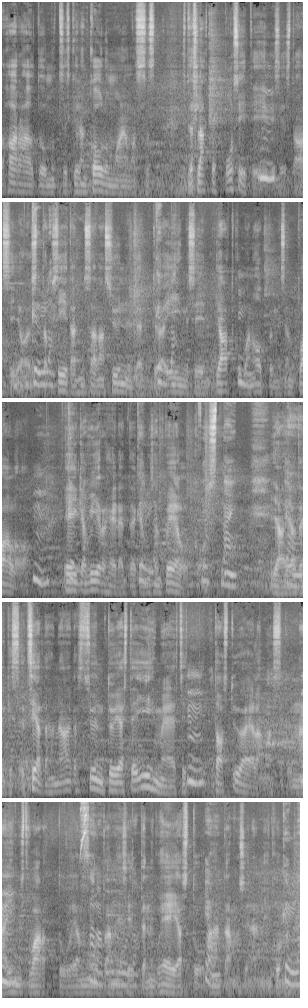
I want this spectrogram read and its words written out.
harhautuu, mutta siis kyllähän koulumaailmassa pitäisi lähteä positiivisista mm. asioista. Kyllä. Siitä, että me saadaan synnytettyä Kyllä. ihmisiin jatkuvan mm. oppimisen paloa, mm. eikä virheiden tekemisen Kyllä. pelkoa. Just näin. Ja Joo. jotenkin, että sieltähän ne aika syntyy ja sitten ei ihme, että sit mm. taas työelämässä, kun nämä ihmiset varttuu ja muuta, Sanoppa niin muuta. sitten niin kuin heijastuu Joo. vähän tämmöisenä niin kuin Kyllä.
